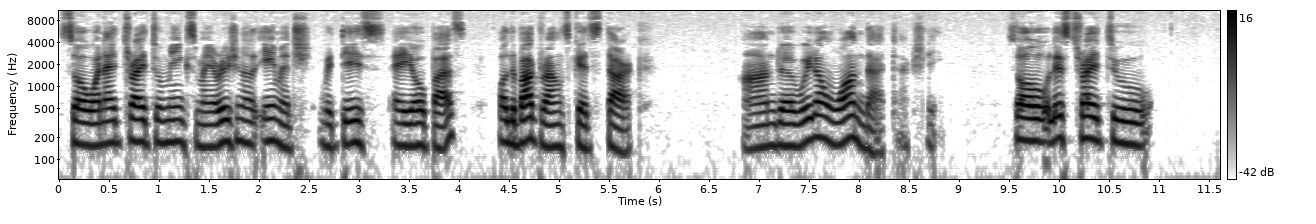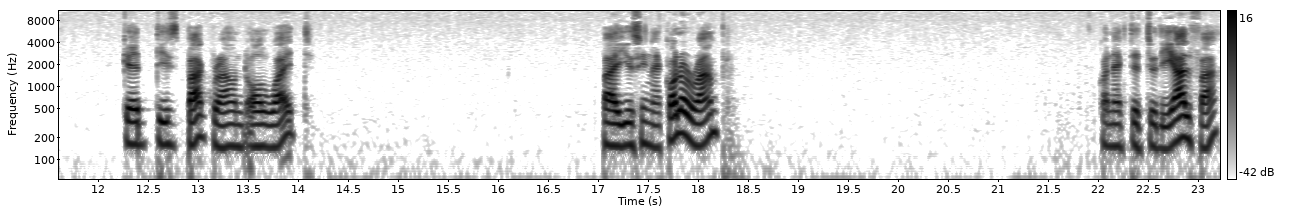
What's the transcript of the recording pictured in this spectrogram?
So when I try to mix my original image with this AO pass all the backgrounds gets dark. And uh, we don't want that actually. So let's try to get this background all white by using a color ramp connected to the alpha.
